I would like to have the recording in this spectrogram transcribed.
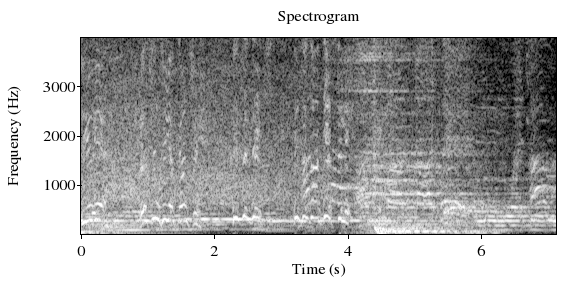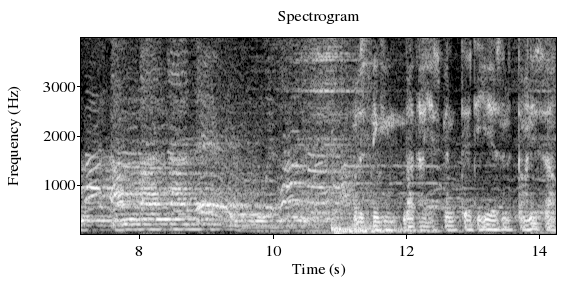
Do you hear? Listen to your country. This is it. This is our destiny. I was thinking about how you spent 30 years in a tiny cell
